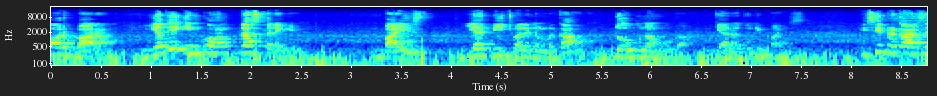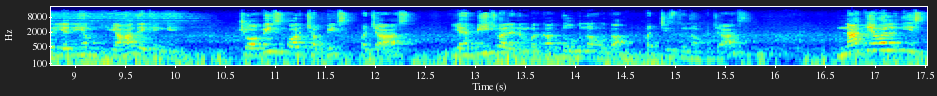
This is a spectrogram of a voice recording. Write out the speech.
और बारह। यदि इनको हम प्लस करेंगे, बाईस, यह बीच वाले नंबर का दो गुना होगा, ग्यारह दूनी बाईस। इसी प्रकार से यदि हम यहाँ देखेंगे, चौबीस और छब्बीस, पचास, यह बीच वाले नंबर का दो गुना होगा, पच्चीस दूना पचास। न केवल इस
